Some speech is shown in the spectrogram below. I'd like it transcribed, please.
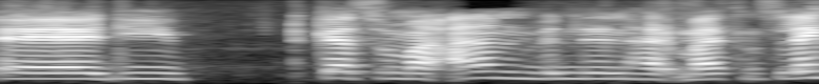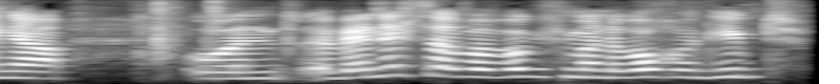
äh, die ganz normalen anderen Windeln halt meistens länger. Und wenn es aber wirklich mal eine Woche gibt,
